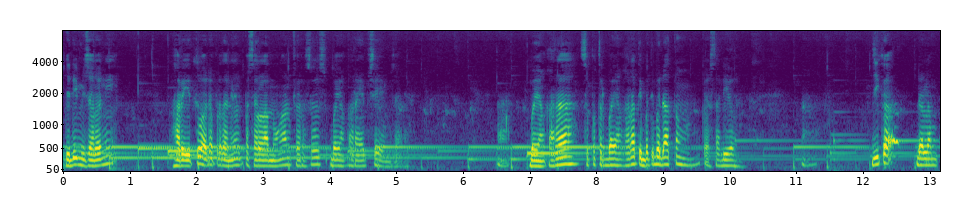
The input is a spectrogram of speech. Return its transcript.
Jadi misalnya nih hari itu ada pertandingan Persela Lamongan versus Bayangkara FC misalnya. Nah, Bayangkara supporter Bayangkara tiba-tiba datang ke stadion nah, jika dalam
